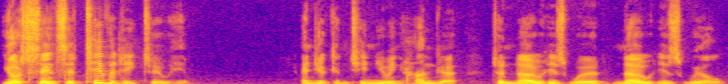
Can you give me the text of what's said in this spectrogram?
your sensitivity to Him, and your continuing hunger to know His Word, know His will,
